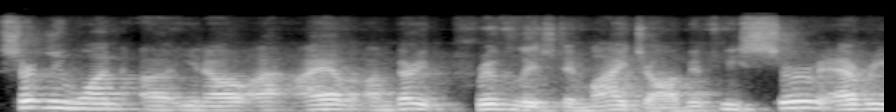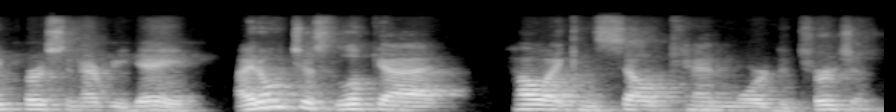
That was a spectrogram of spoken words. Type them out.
certainly one, uh, you know, I, I have I'm very privileged in my job. If we serve every person every day, I don't just look at how I can sell Ken more detergent.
